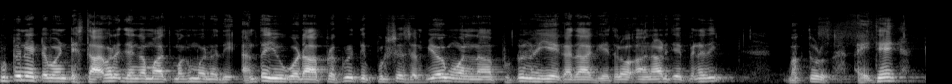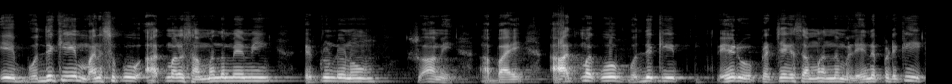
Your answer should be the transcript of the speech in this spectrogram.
పుట్టినటువంటి స్థావర జంగమాత్మకమైనది అంతయు కూడా ప్రకృతి పురుష సంయోగం వలన పుట్టునయ్యే కదా గీతలో ఆనాడు చెప్పినది. భక్తుడు అయితే ఈ బుద్ధికి మనసుకు ఆత్మల సంబంధమేమి? ఎట్లుండును? స్వామి అబ్బాయి ఆత్మకు బుద్ధికి పేరు ప్రత్యేక సంబంధం లేనప్పటికీ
